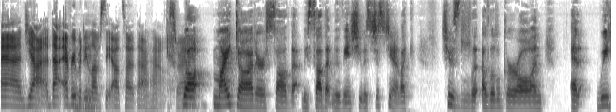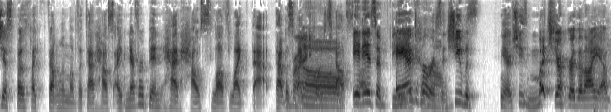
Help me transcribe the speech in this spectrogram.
And yeah, that everybody mm-hmm. loves the outside of that house, right? Well, my daughter saw that we saw that movie and she was just, you know, like she was li- a little girl and and we just both like fell in love with that house. I've never been had house love like that. That was right. my oh, first house. It love. is a beautiful and hers, home. and she was, you know, she's much younger than I am.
